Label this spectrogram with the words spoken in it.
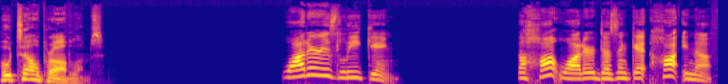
Hotel problems. Water is leaking. The hot water doesn't get hot enough.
